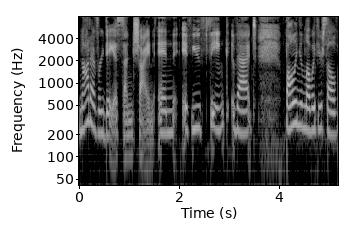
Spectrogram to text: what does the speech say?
not every day is sunshine. And if you think that falling in love with yourself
